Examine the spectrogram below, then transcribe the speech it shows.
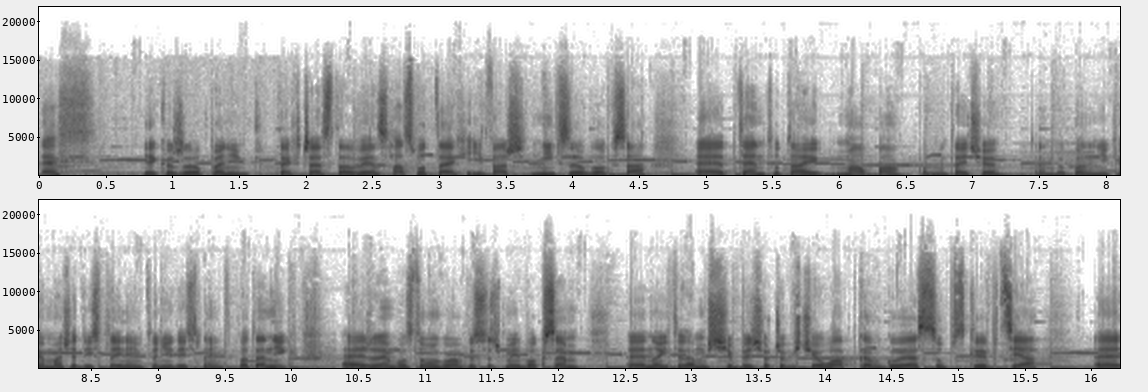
tech, jako że opening tech często, więc hasło tech i wasz nick z Robloxa. E, ten tutaj małpa, pamiętajcie, ten dokładny nick, jak macie display name, to nie display name, tylko ten nick, e, żebym po prostu mógł wam wysłać mailboxem. E, no i tyle. Musi być oczywiście łapka w górę, subskrypcja. E,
